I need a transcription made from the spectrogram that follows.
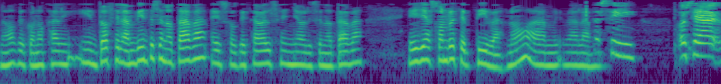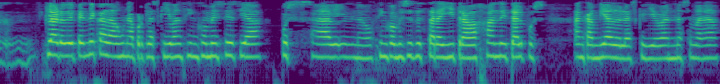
¿no? que conozca. Y entonces el ambiente se notaba eso, que estaba el Señor y se notaba, ellas son receptivas, ¿no? A, a la... Sí. O sea, claro, depende cada una, porque las que llevan cinco meses ya, pues, al, no, cinco meses de estar allí trabajando y tal, pues han cambiado. Las que llevan una semana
